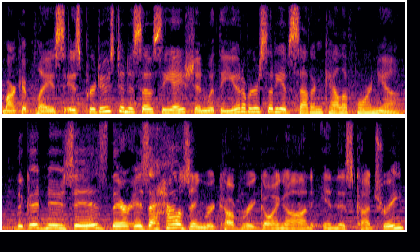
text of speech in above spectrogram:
Marketplace is produced in association with the University of Southern California. The good news is there is a housing recovery going on in this country.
